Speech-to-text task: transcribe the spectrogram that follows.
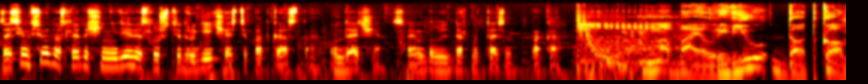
Затем все. До следующей недели. Слушайте другие части подкаста. Удачи. С вами был Ильдар Муртазин. Пока. MobileReview.com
